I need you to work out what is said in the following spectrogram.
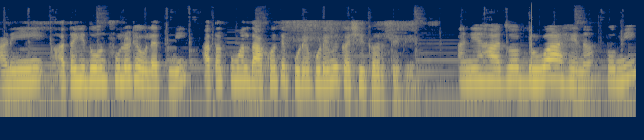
आणि आता ही दोन फुलं ठेवल्यात मी. आता तुम्हाला दाखवते पुढे पुढे मी कशी करते ते. आणि हा जो दुर्वा आहे ना तो मी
